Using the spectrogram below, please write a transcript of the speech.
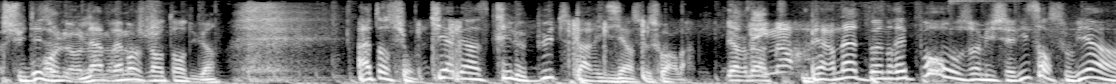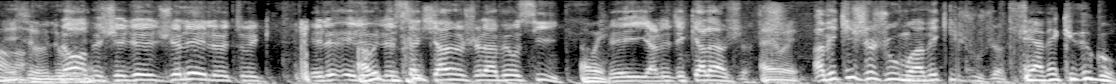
je suis désolé. Oh là là, là là vraiment, là. je l'ai entendu. hein. Attention, qui avait inscrit le but parisien ce soir-là Bernard. Neymar. Bernat, bonne réponse, Jean-Michel, il s'en souvient. Non, mais j'ai- je l'ai le truc. Et le, et Ah le- oui, le tu 5 triches. à 1, je l'avais aussi. Ah oui. Mais il y a le décalage. Eh. Avec qui je joue, moi? Avec qui je joue je... C'est avec Hugo.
